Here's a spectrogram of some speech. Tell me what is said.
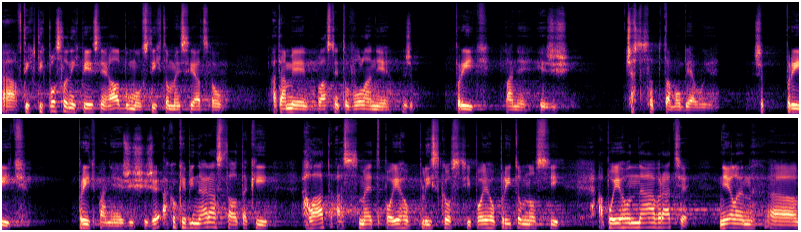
a v tých, tých posledných piesniach albumov z týchto mesiacov. A tam je vlastne to volanie, že príď, Pane Ježiši. Často sa to tam objavuje. Že príď, Príď, Pane Ježiši, že ako keby narastal taký hlad a smet po jeho blízkosti, po jeho prítomnosti a po jeho návrate. Nielen uh,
